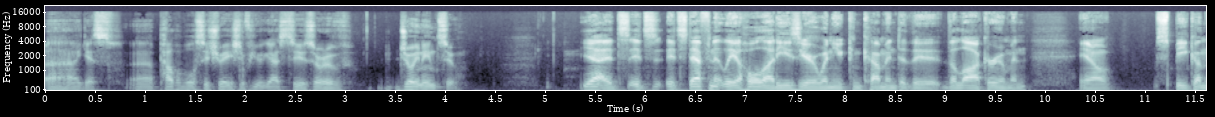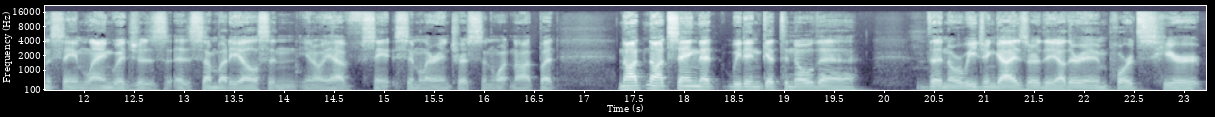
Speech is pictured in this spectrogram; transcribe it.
uh, I guess, uh, palpable situation for you guys to sort of join into? Yeah, it's it's it's definitely a whole lot easier when you can come into the, the locker room and you know speak on the same language as, as somebody else, and you know you have sa- similar interests and whatnot. But not not saying that we didn't get to know the the Norwegian guys or the other imports here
